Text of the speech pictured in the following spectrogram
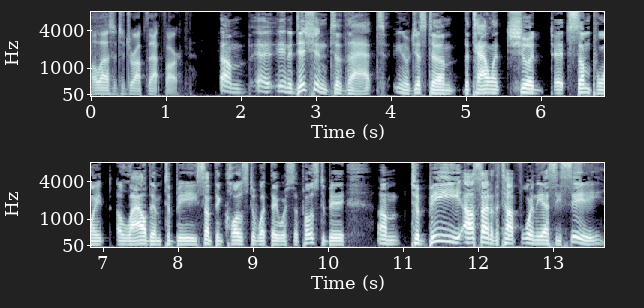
allows it to drop that far. Um, uh, in addition to that, you know, just um, the talent should at some point allow them to be something close to what they were supposed to be. Um, to be outside of the top four in the SEC,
